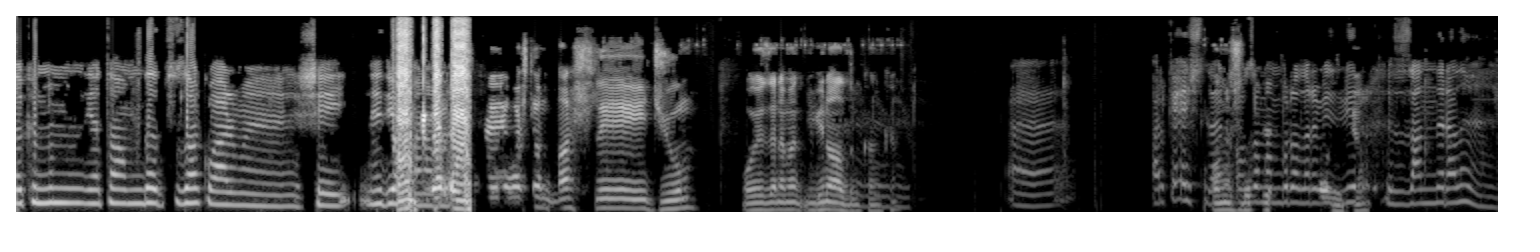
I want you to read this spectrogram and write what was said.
yakınım yatağımda tuzak varmış. Şey ne diyorum ben Ben ona? ortaya yavaştan başlayacağım. O yüzden hemen yün aldım kanka. Ee, arkadaşlar Onun o dışında zaman buraları biz bir hızlandıralım.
